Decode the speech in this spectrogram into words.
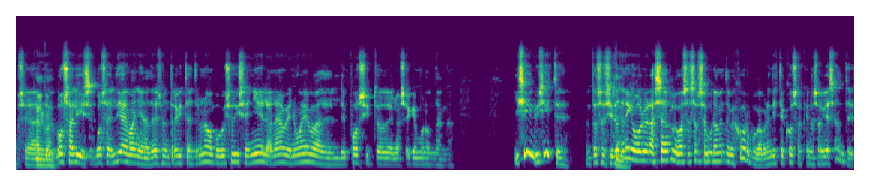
O sea, te- vos salís, vos el día de mañana tenés una entrevista de trabajo, no, porque yo diseñé la nave nueva del depósito de no sé qué morondanga. Y sí, lo hiciste. Entonces, si lo Sí. tenés que volver a hacer, lo vas a hacer seguramente mejor, porque aprendiste cosas que no sabías antes.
